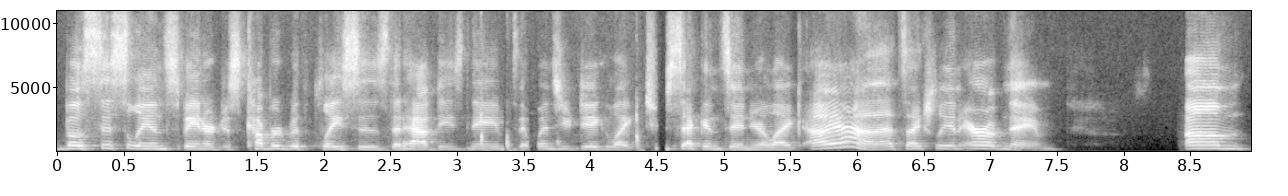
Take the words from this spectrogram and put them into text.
both Sicily and Spain are just covered with places that have these names that once you dig like two seconds in, you're like, oh yeah, that's actually an Arab name um,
